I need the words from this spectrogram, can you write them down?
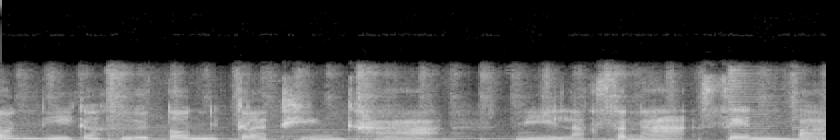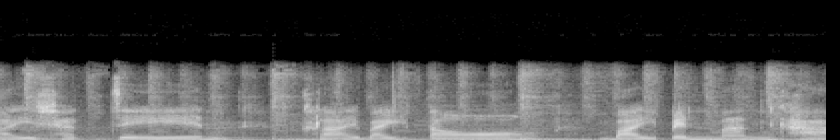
ต้นนี้ก็คือต้นกระทิงค่ะ มีลักษณะเส้นใบชัดเจน คล้ายใบตอง ใบเป็นมันค่ะ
